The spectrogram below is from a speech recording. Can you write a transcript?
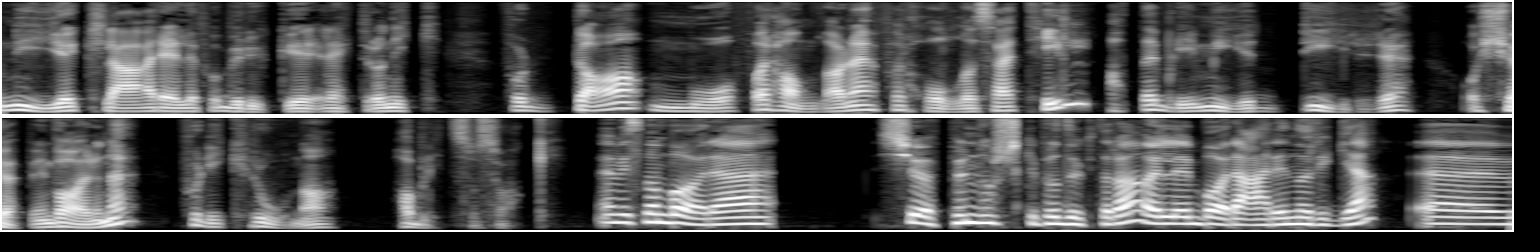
nye klær eller forbrukerelektronikk. For da må forhandlerne forholde seg til at det blir mye dyrere å kjøpe inn varene fordi krona har blitt så svak. Men hvis man bare kjøper norske produkter, da, eller bare er i Norge, eh,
